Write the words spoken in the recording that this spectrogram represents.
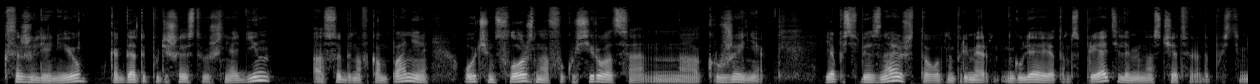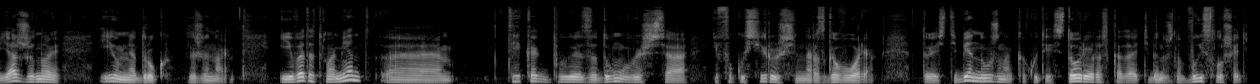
К сожалению, когда ты путешествуешь не один, особенно в компании, очень сложно фокусироваться на окружении. Я по себе знаю, что вот, например, гуляя я там с приятелями, нас четверо, допустим, я с женой, и у меня друг с женой. И в этот момент э, ты как бы задумываешься и фокусируешься на разговоре. То есть тебе нужно какую-то историю рассказать, тебе нужно выслушать,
